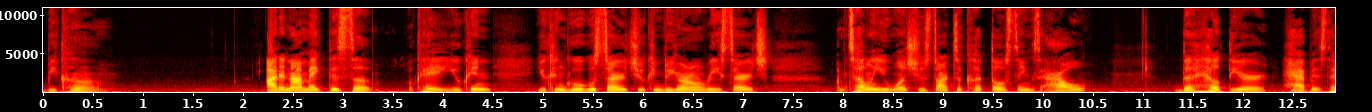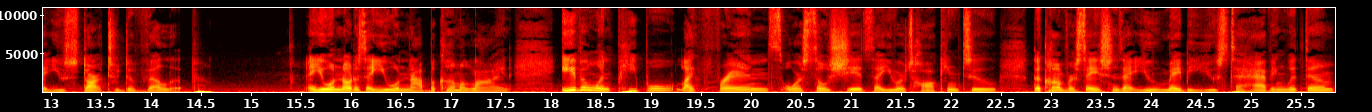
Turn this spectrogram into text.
become. I did not make this up. Okay, you can you can Google search, you can do your own research. I'm telling you, once you start to cut those things out, the healthier habits that you start to develop. And you will notice that you will not become aligned. Even when people like friends or associates that you are talking to, the conversations that you may be used to having with them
